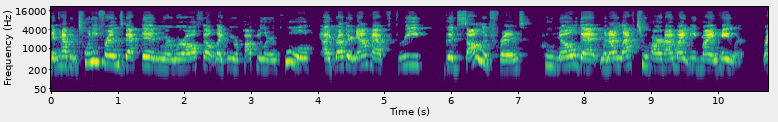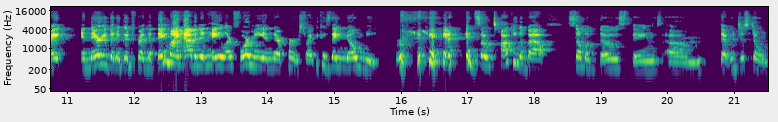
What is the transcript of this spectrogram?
than having 20 friends back then where we're all felt like we were popular and cool. I'd rather now have three good solid friends who know that when I laugh too hard, I might need my inhaler, right? And they're even a good friend that they might have an inhaler for me in their purse, right? Because they know me. And so talking about some of those things um, that we just don't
